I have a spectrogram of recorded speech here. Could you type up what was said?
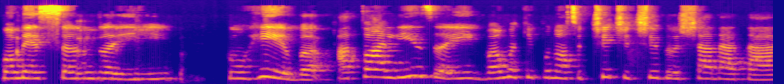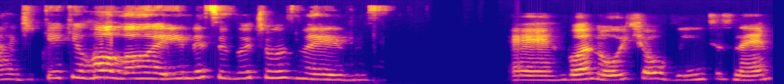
Começando aí com Riba, atualiza aí, vamos aqui para o nosso tititi do chá da tarde. O que que rolou aí nesses últimos meses? É, boa noite, ouvintes, né?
